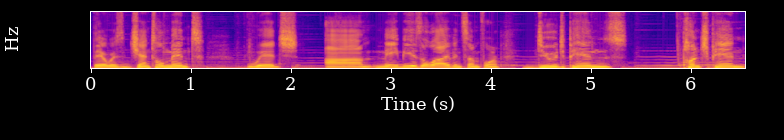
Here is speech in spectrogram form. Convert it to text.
There was Gentlemint, which um, maybe is alive in some form. Dude Pins, Punch Pin,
